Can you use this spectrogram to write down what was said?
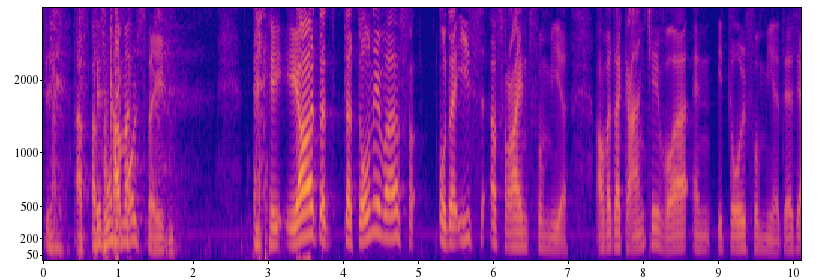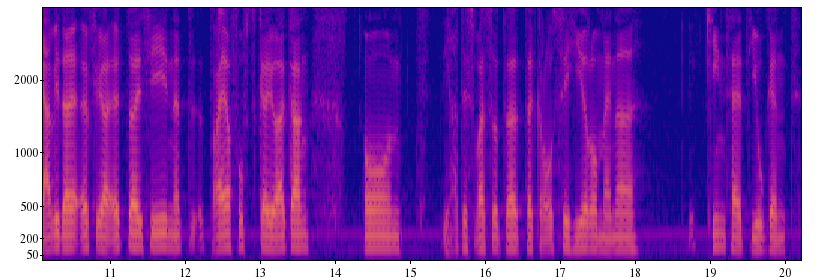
das, das kann man. Eben. ja, der, der Toni war oder ist ein Freund von mir. Aber der Kranke war ein Idol von mir. Der ist ja auch wieder elf Jahre älter als ich, nicht 53er Jahrgang. Und ja, das war so der, der große Hero meiner, Kindheit, Jugend.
